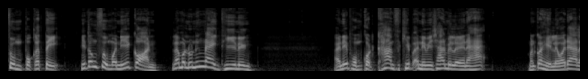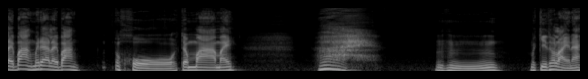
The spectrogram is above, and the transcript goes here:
สุ่มปกติ นี่ต้องสุ่มอันนี้ก่อน แล้วมาลุ้นข้างในอีกทีหนึ่งอันนี้ผมกดข้ามสคริปต์แอนิเมชันไปเลยนะฮะ มันก็เห็นเลยว่าได้อะไรบ้างไม่ได้อะไรบ้าง โอ้โห จะมาไหมเฮ้ยอื้อหือเมื่อกี้เท่าไหร่นะ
